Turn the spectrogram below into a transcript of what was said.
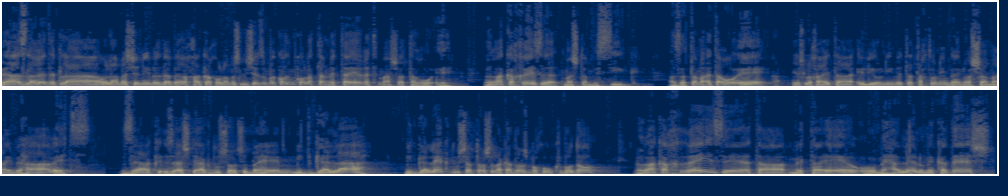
ואז לרדת לעולם השני ולדבר אחר כך עולם השלישי, זאת אומרת, קודם כל אתה מתאר את מה שאתה רואה, ורק אחרי זה את מה שאתה משיג. אז אתה, אתה רואה, יש לך את העליונים ואת התחתונים, דהיינו השמיים והארץ. זה, זה השתי הקדושות שבהם מתגלה, מתגלה קדושתו של הקדוש ברוך הוא כבודו, ורק אחרי זה אתה מתאר או מהלל ומקדש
